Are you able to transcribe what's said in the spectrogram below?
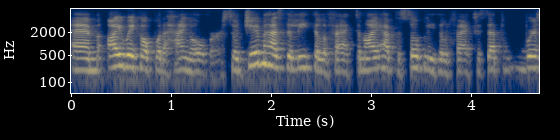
Um, I wake up with a hangover. So Jim has the lethal effect and I have the sublethal effect, except we're,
